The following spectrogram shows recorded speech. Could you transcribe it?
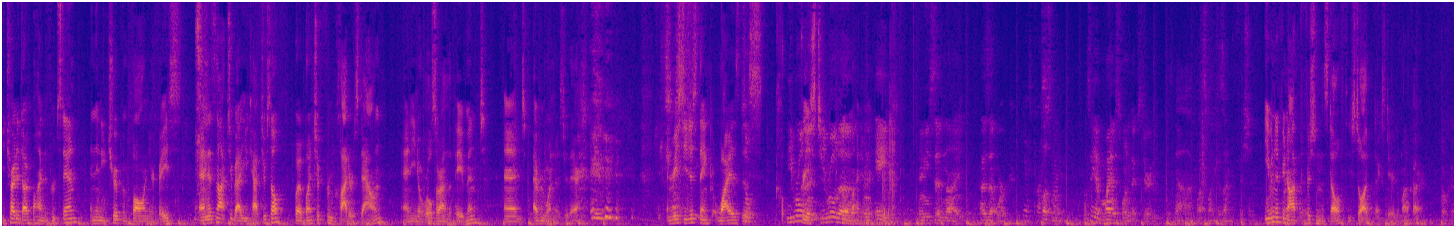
You try to duck behind the fruit stand, and then you trip and fall on your face, and it's not too bad. You catch yourself, but a bunch of fruit clatters down, and you know rolls around the pavement, and everyone knows you're there. And Reese, you just think, why is this cl- He rolled, a, priest he rolled a, behind an 8, and he said 9. How does that work? Yes, plus, Plus one. one. Let's say you have minus 1 dexterity. Nah, plus one because I'm proficient. Even if you're not proficient in stealth, you still have the dexterity modifier. Okay.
